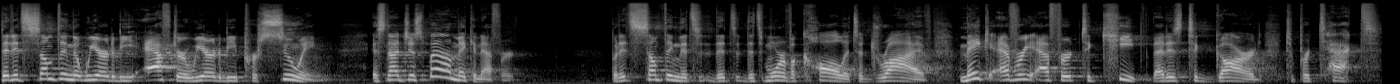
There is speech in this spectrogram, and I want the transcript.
That it's something that we are to be after, we are to be pursuing. It's not just, well, make an effort, but it's something that's, that's, that's more of a call, it's a drive. Make every effort to keep, that is, to guard, to protect.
